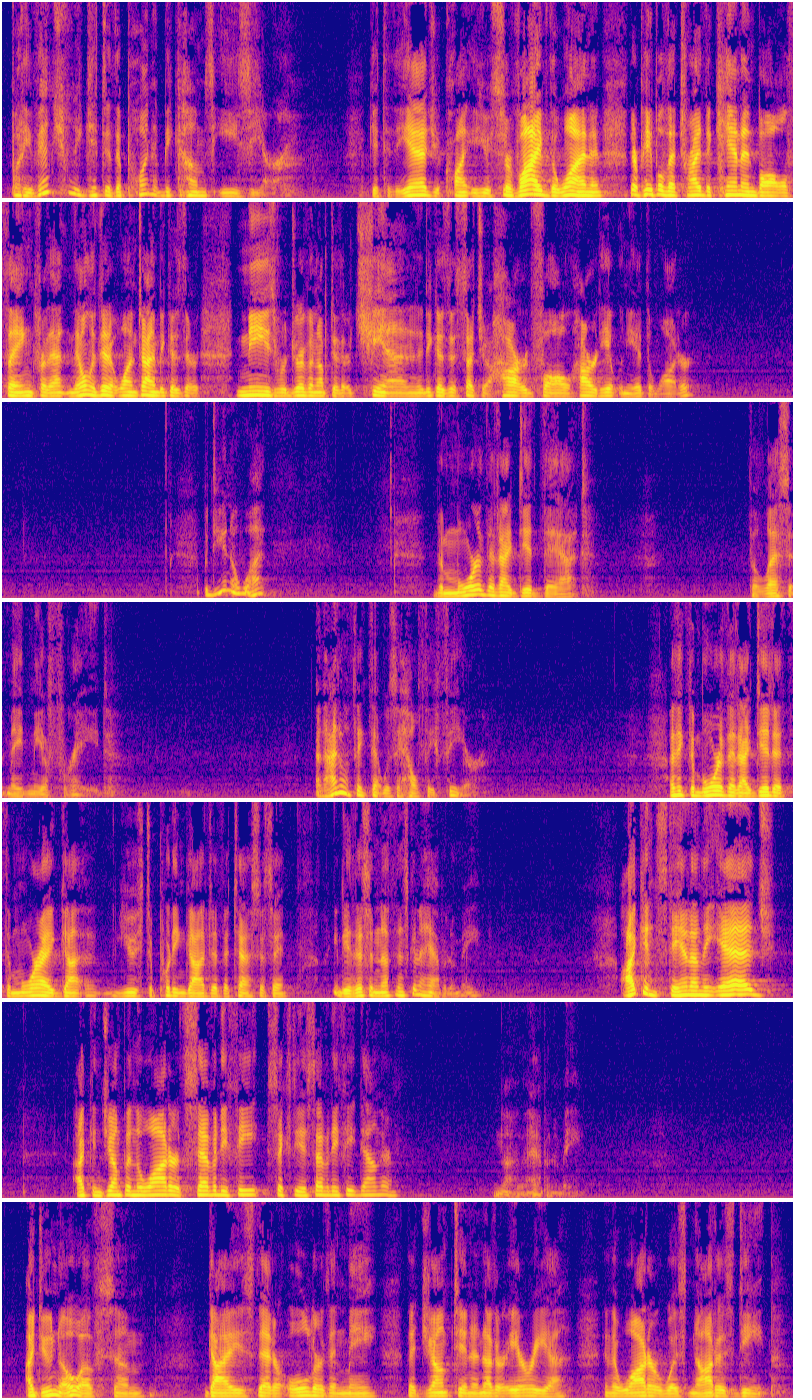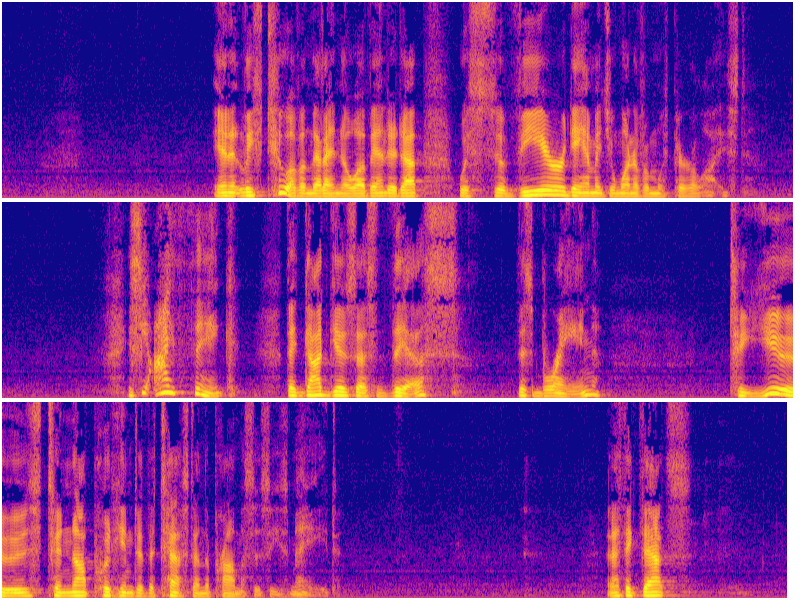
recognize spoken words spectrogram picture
but eventually get to the point it becomes easier get to the edge, you, climb, you survive the one. And there are people that tried the cannonball thing for that, and they only did it one time because their knees were driven up to their chin because it's such a hard fall, hard hit when you hit the water. But do you know what? The more that I did that, the less it made me afraid. And I don't think that was a healthy fear. I think the more that I did it, the more I got used to putting God to the test to say, I can do this and nothing's going to happen to me. I can stand on the edge. I can jump in the water at 70 feet, 60 to 70 feet down there. Nothing happened to me. I do know of some guys that are older than me that jumped in another area and the water was not as deep. And at least two of them that I know of ended up with severe damage, and one of them was paralyzed. You see, I think that God gives us this, this brain, to use to not put him to the test and the promises he's made. And I think that's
